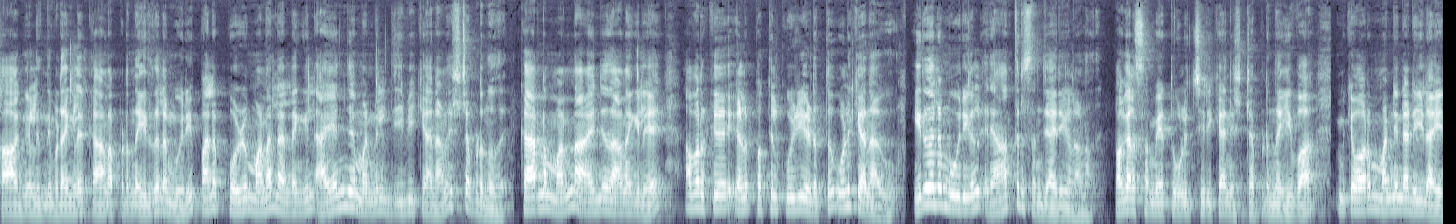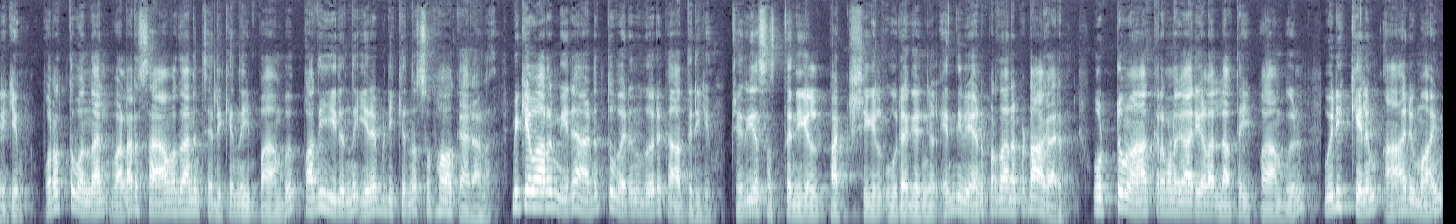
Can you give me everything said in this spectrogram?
ഭാഗങ്ങൾ എന്നിവിടങ്ങളിൽ കാണപ്പെടുന്ന ഇരുതലമൂരി പലപ്പോഴും മണൽ അല്ലെങ്കിൽ അയഞ്ഞ മണ്ണിൽ ജീവിക്കാനാണ് ഇഷ്ടപ്പെടുന്നത്. കാരണം മണ്ണ് അയഞ്ഞതാണെങ്കിലേ അവർക്ക് എളുപ്പത്തിൽ കുഴിയെടുത്ത് ഒളിക്കാനാകൂ. ഇരുതലമൂരികൾ രാത്രി സഞ്ചാരികളാണ്. പകൽ സമയത്ത് ഒളിച്ചിരിക്കാൻ ഇഷ്ടപ്പെടുന്ന ഇവ മിക്കവാറും മണ്ണിനടിയിലായിരിക്കും പുറത്തു വന്നാൽ വളരെ സാവധാനം ചലിക്കുന്ന ഈ പാമ്പ് പതിയിരുന്ന് ഇര പിടിക്കുന്ന സ്വഭാവക്കാരാണ്. മിക്കവാറും ഇര അടുത്തു വരുന്നതുവരെ കാത്തിരിക്കും. ചെറിയ സസ്തനികൾ പക്ഷികൾ ഉരകങ്ങൾ എന്നിവയാണ് പ്രധാനപ്പെട്ട ആകാരം ഒട്ടും ആക്രമണകാരികളല്ലാത്ത ഈ പാമ്പുകൾ ഒരിക്കലും ആരുമായും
